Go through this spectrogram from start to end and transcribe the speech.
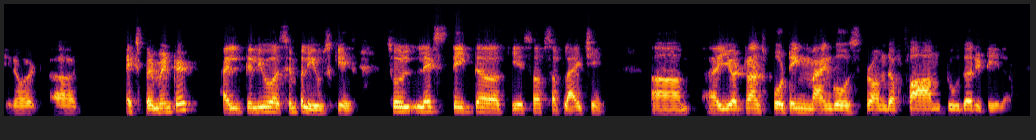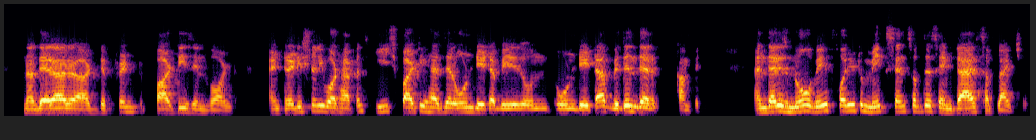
you know, experimented. I'll tell you a simple use case. So let's take the case of supply chain. Um, uh, you're transporting mangoes from the farm to the retailer. Now there are uh, different parties involved, and traditionally, what happens? Each party has their own database, own own data within their company, and there is no way for you to make sense of this entire supply chain.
